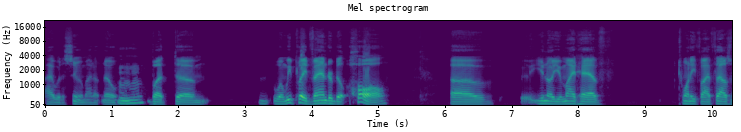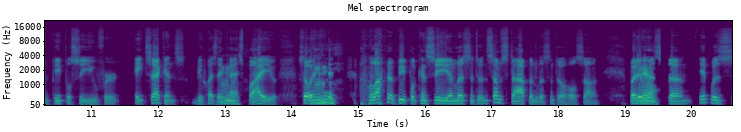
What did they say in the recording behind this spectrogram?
I would assume. I don't know. hmm But um, when we played Vanderbilt Hall, uh, you know, you might have 25,000 people see you for eight seconds because they Mm. pass by you. So Mhm. a lot of people can see and listen to it, and some stop and listen to a whole song. But it Yeah. was um, it was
